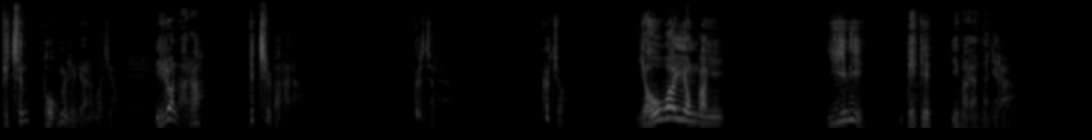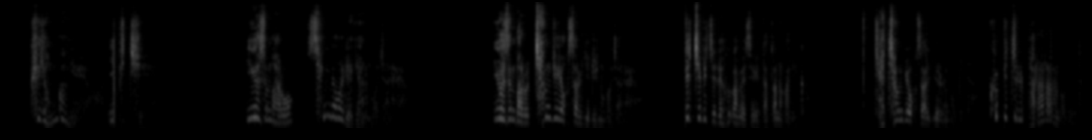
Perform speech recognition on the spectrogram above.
빛은 복음을 얘기하는 거죠. 일어나라. 빛을 발하라. 그렇잖아요. 그렇죠. 여호와의 영광이 이미 내게 임하였느니라. 그 영광이에요. 이 빛이. 이것은 바로 생명을 얘기하는 거잖아요. 이것은 바로 창조 역사를 이루는 거잖아요. 빛이 돼 흑암에서 있다 떠나가니까 재창조 역사를 이루는 겁니다. 그 빛을 발하라는 겁니다.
